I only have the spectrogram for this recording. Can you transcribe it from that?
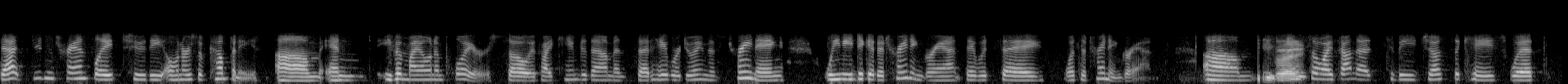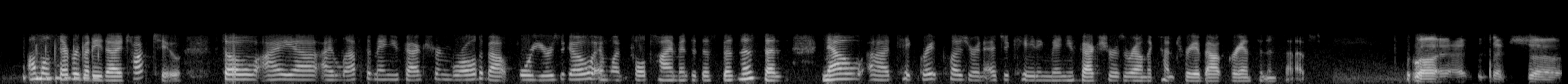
that didn't translate to the owners of companies um, and even my own employers. So if I came to them and said, "Hey, we're doing this training, we need to get a training grant," they would say, "What's a training grant?" Um, right. And so I found that to be just the case with almost everybody that I talked to. So I uh, I left the manufacturing world about four years ago and went full time into this business, and now uh, take great pleasure in educating manufacturers around the country about grants and incentives. Well, that's uh,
